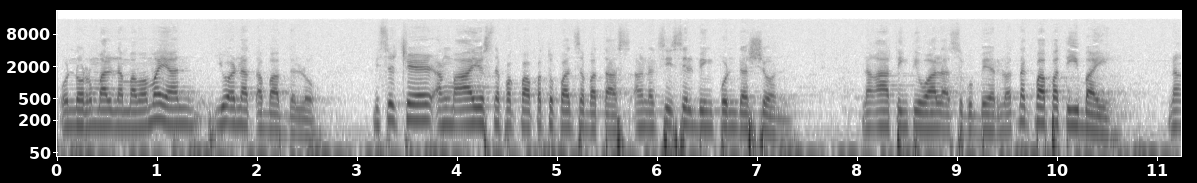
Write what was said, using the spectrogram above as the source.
o normal na mamamayan, you are not above the law. Mr. Chair, ang maayos na pagpapatupad sa batas ang nagsisilbing pundasyon ng ating tiwala sa gobyerno at nagpapatibay ng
